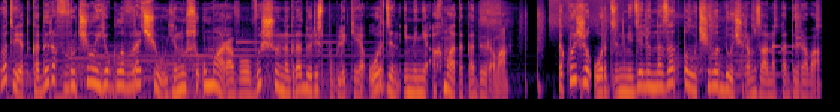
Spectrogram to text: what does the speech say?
В ответ Кадыров вручил ее главврачу Юнусу Умарову высшую награду республики – орден имени Ахмата Кадырова. Такой же орден неделю назад получила дочь Рамзана Кадырова.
